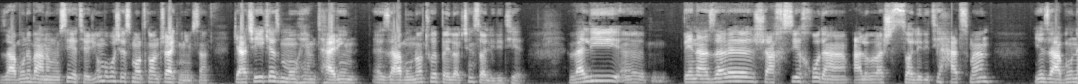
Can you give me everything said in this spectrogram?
زبون برنامه‌نویسی اتریوم با باش smart contract می‌نویسن. گرچه یکی از مهمترین زبونا تو بلاکچین Solidityه. ولی به نظر شخصی خودم علاوه بر Solidity حتما یه زبون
